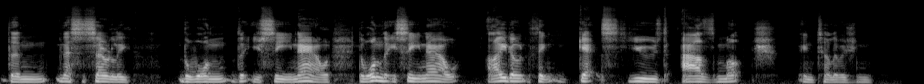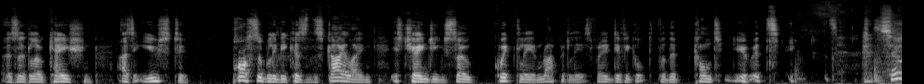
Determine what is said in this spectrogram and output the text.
than necessarily the one that you see now. The one that you see now, I don't think gets used as much in television as a location as it used to. Possibly because the skyline is changing so quickly and rapidly, it's very difficult for the continuity. So,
